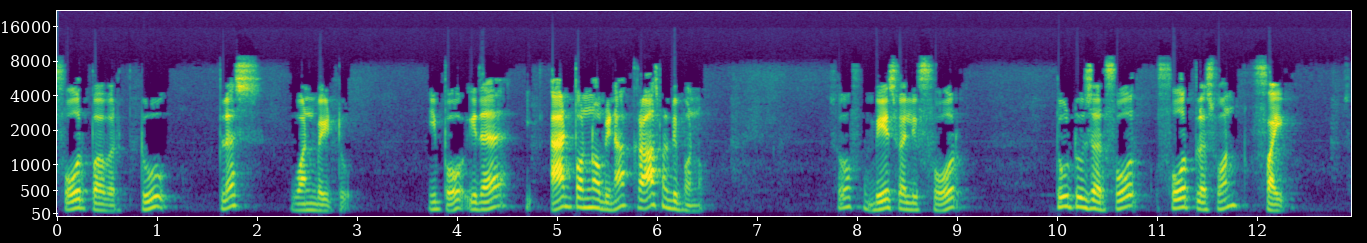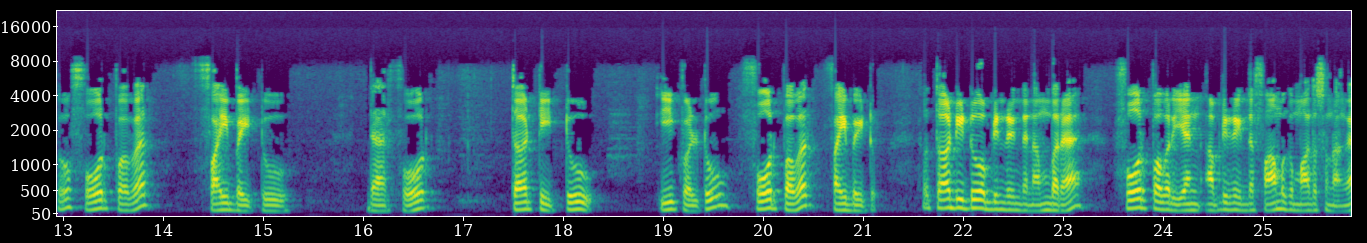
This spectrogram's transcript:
four power two plus one by two இப்போது இதை ஆட் பண்ணோம் அப்படின்னா கிராஸ் மல்டி பண்ணும். So base value four two two சார் four four plus one five so four power five by two therefore thirty two equal to four power five by two so thirty two அப்படின்ற இந்த நம்பரை ஃபோர் பவர் என் அப்படின்ற இந்த ஃபார்முக்கு மாற்ற சொன்னாங்க.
